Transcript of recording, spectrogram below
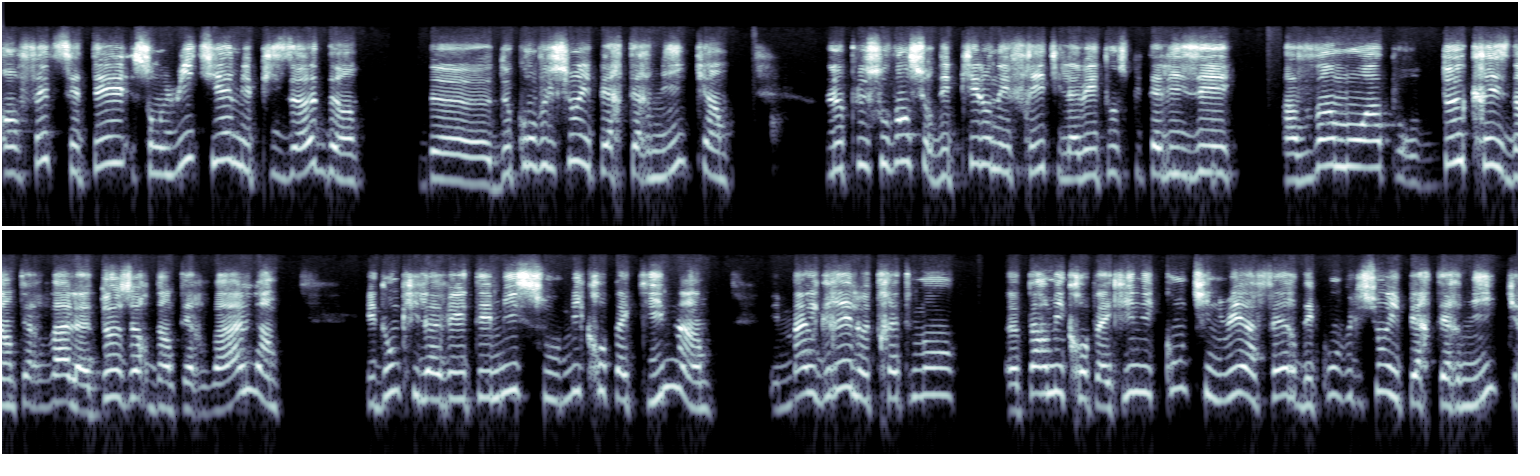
en fait, c'était son huitième épisode de, de convulsion hyperthermique, le plus souvent sur des pyélonéphrites. Il avait été hospitalisé à 20 mois pour deux crises d'intervalle à deux heures d'intervalle. Et donc, il avait été mis sous micropakine. Et malgré le traitement euh, par micropakine, il continuait à faire des convulsions hyperthermiques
